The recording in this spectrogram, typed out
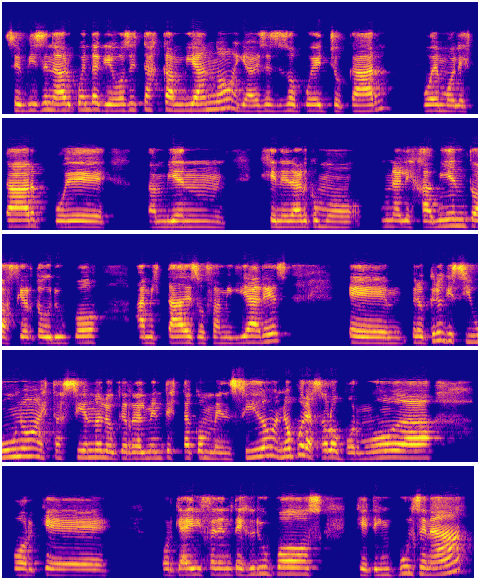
se empiecen a dar cuenta que vos estás cambiando y a veces eso puede chocar, puede molestar, puede también generar como un alejamiento a cierto grupo, amistades o familiares. Eh, pero creo que si uno está haciendo lo que realmente está convencido, no por hacerlo por moda, porque, porque hay diferentes grupos que te impulsen a,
